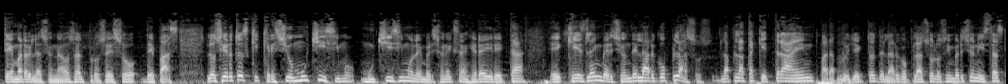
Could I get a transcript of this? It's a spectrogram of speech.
temas relacionados al proceso de paz. Lo cierto es que creció muchísimo, muchísimo la inversión extranjera directa, eh, que es la inversión de largo plazo, la plata que traen para proyectos de largo plazo los inversionistas,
